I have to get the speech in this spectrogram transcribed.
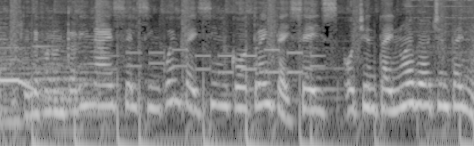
El teléfono en cabina es el 55 36 89 89.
